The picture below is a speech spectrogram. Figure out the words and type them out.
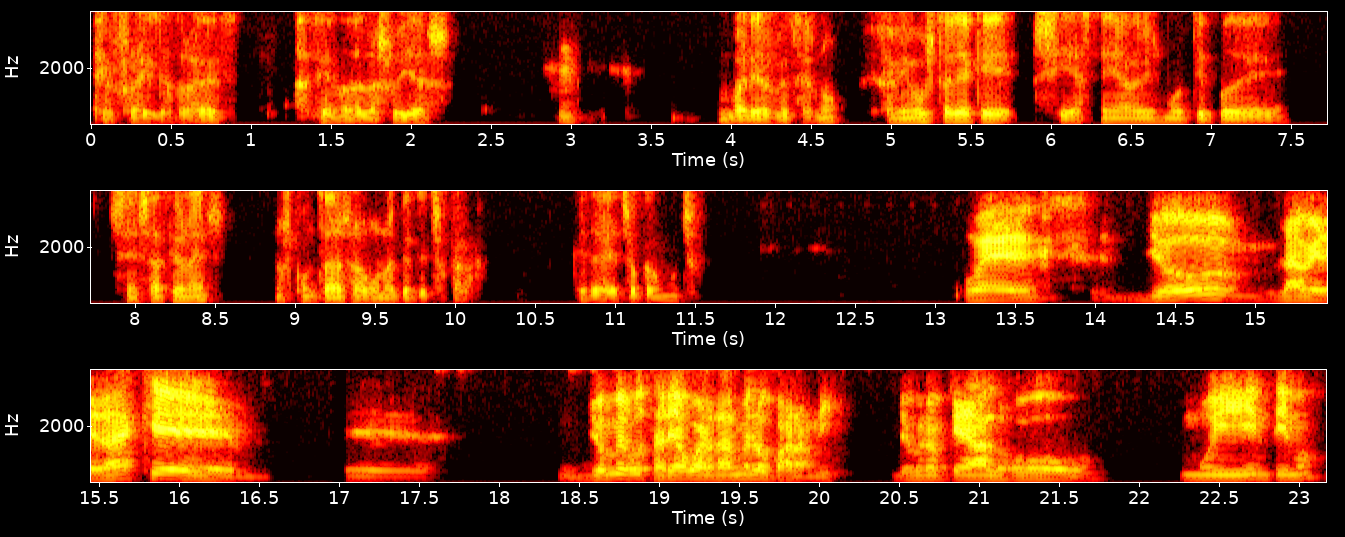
el fraile otra vez haciendo de las suyas varias veces, ¿no? A mí me gustaría que si has tenido el mismo tipo de sensaciones, nos contaras alguna que te chocara, que te haya chocado mucho. Pues yo, la verdad es que eh, yo me gustaría guardármelo para mí. Yo creo que es algo muy íntimo,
